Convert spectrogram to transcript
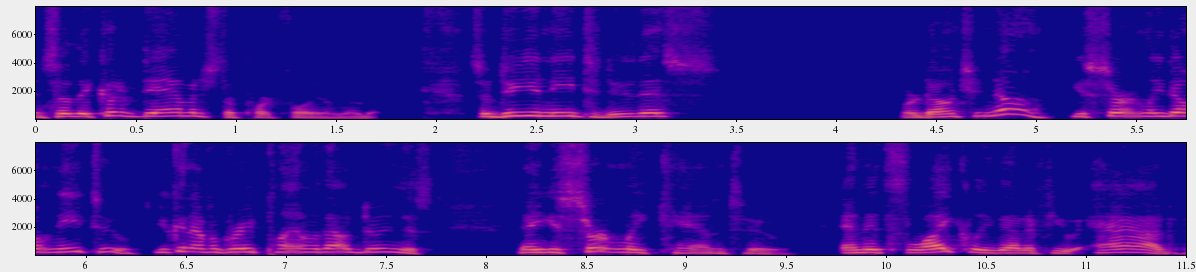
And so they could have damaged the portfolio a little bit. So, do you need to do this or don't you? No, you certainly don't need to. You can have a great plan without doing this. Now, you certainly can too. And it's likely that if you add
